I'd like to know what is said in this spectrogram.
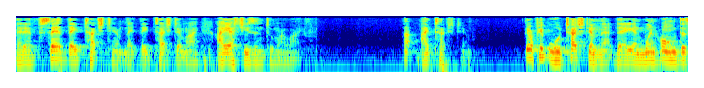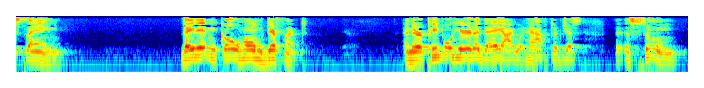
that have said they touched him. They, they touched him. I, I asked Jesus into my life. I, I touched him. There were people who touched him that day and went home the same. They didn't go home different. And there are people here today, I would have to just assume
